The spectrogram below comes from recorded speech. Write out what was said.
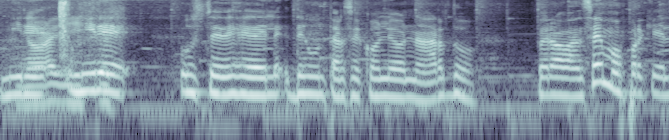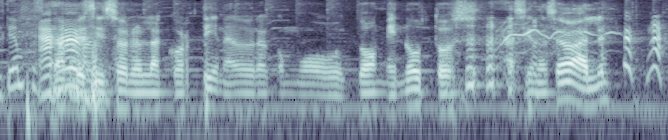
Mire, No, mire, usted deje de, de juntarse con Leonardo. Pero avancemos porque el tiempo está. Ajá. Solo la cortina dura como dos minutos, así no se vale.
